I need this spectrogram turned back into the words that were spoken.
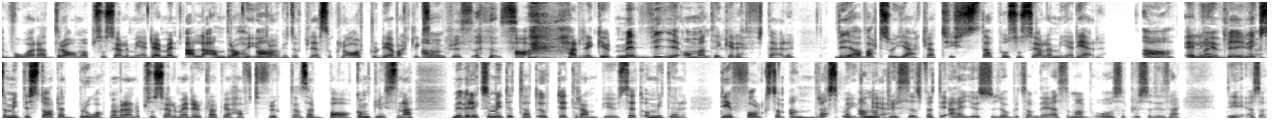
våra drama på sociala medier men alla andra har ju Ja. dragit upp det såklart och det har varit liksom Ja men precis. Ja, herregud. Men vi, om man tänker efter, vi har varit så jäkla tysta på sociala medier. Ja, Eller hur? Vi har liksom inte startat bråk med varandra på sociala medier. Det är klart vi har haft fruktansvärt bakom kulisserna. Men vi har liksom inte tagit upp det till rampljuset om inte det är folk som andra som har gjort Ja men det. precis, för att det är ju så jobbigt som det är. Så man, och så plus att det är så här, det är alltså,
